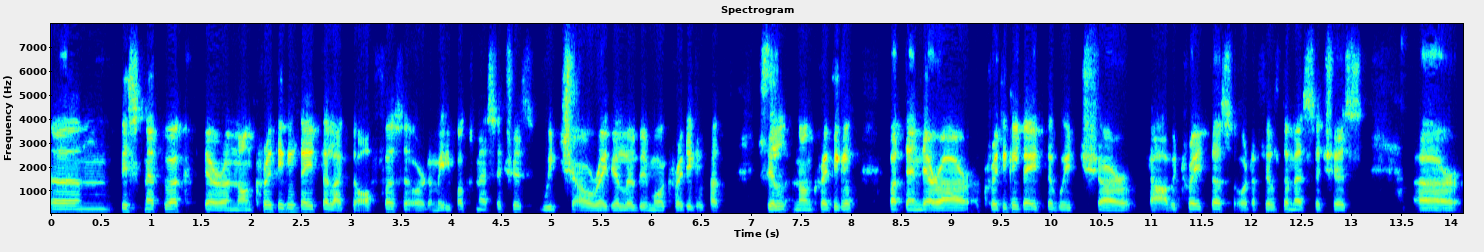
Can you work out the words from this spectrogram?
um, Bisq network, there are non-critical data like the offers or the mailbox messages, which are already a little bit more critical, but still non-critical. But then there are critical data, which are the arbitrators or the filter messages, are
